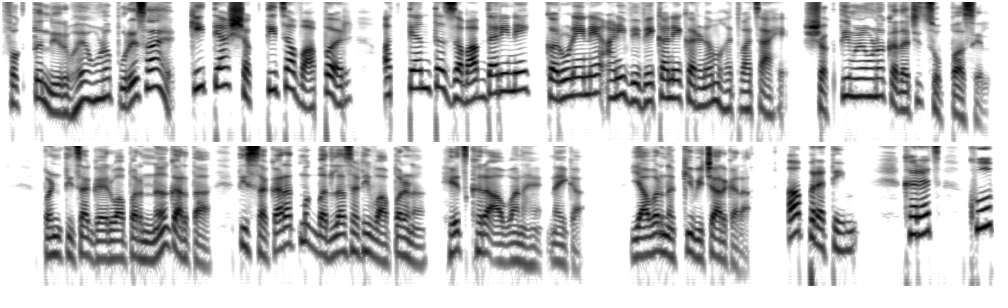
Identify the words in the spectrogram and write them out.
फक्त निर्भय होणं पुरेसं आहे? की त्या शक्तीचा वापर अत्यंत जबाबदारीने करुणेने आणि विवेकाने करणं महत्वाचं आहे. शक्ती मिळवणं कदाचित सोपं असेल पण तिचा गैरवापर न करता ती सकारात्मक बदलासाठी वापरणं हेच खरं आव्हान आहे नाही का? यावर नक्की विचार करा. अप्रतिम. खरंच खूप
